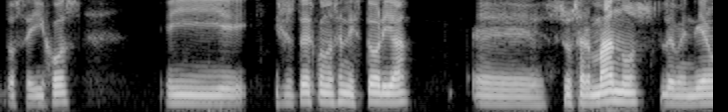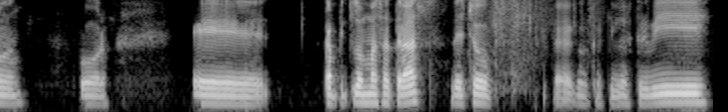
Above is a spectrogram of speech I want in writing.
12 hijos. Y, si ustedes conocen la historia, sus hermanos le vendieron por capítulos más atrás. De hecho, creo que aquí lo escribí.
